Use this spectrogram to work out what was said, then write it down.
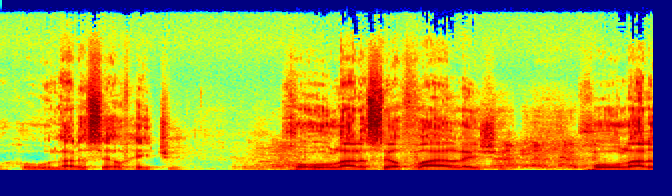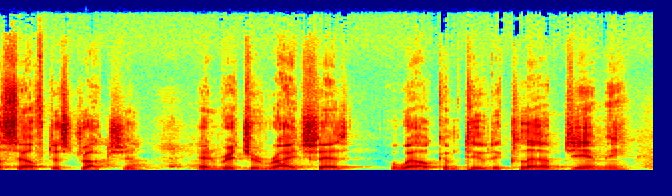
a whole lot of self hatred, a whole lot of self violation, a whole lot of self destruction. And Richard Wright says, Welcome to the club, Jimmy.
